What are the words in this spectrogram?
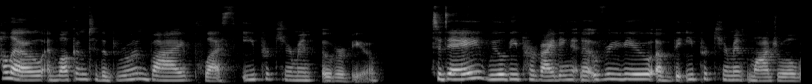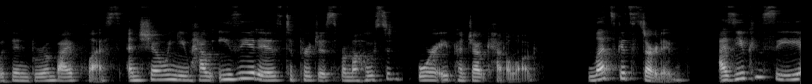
Hello, and welcome to the BruinBuy Plus e-procurement overview. Today, we will be providing an overview of the e-procurement module within BruinBuy Plus and showing you how easy it is to purchase from a hosted or a punch-out catalog. Let's get started. As you can see,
